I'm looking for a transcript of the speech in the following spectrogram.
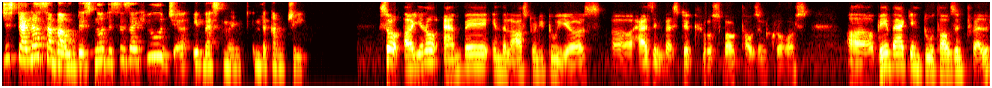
just tell us about this. No, this is a huge uh, investment in the country. So, uh, you know, Amway in the last 22 years uh, has invested close to about 1000 crores. Uh, way back in 2012,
